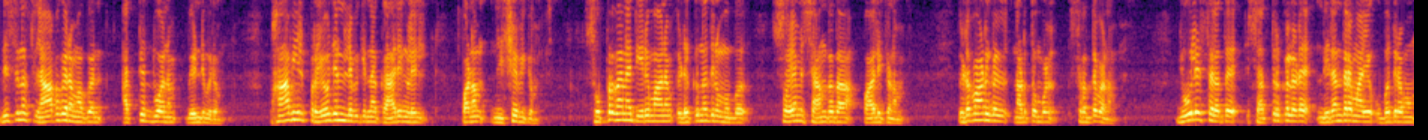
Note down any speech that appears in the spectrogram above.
ബിസിനസ് ലാഭകരമാകാൻ അത്യധ്വാനം വേണ്ടിവരും. ഭാവിയിൽ പ്രയോജനം ലഭിക്കുന്ന കാര്യങ്ങളിൽ പണം നിക്ഷേപിക്കും. സുപ്രധാന തീരുമാനം എടുക്കുന്നതിനു മുമ്പ് സ്വയം ശാന്തത പാലിക്കണം. ഇടപാടുകൾ നടത്തുമ്പോൾ ശ്രദ്ധ വേണം. ജോലിസ്ഥലത്ത് ശത്രുക്കളുടെ നിരന്തരമായ ഉപദ്രവം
